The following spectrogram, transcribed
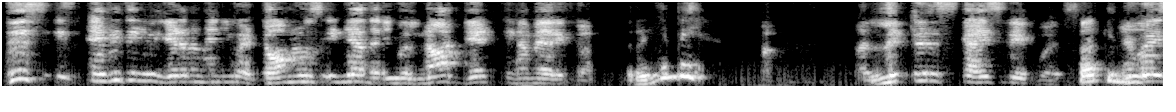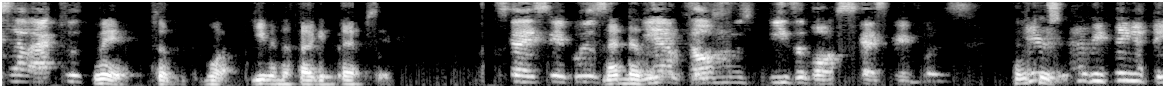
This is everything you get on the menu at Domino's India that you will not get in America. Really? A little skyscrapers. Fucking You guys have actual Wait, so what? Even the fucking Pepsi? skyscrapers. That doesn't We have. Domino's pizza box skyscrapers. Here's everything at the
